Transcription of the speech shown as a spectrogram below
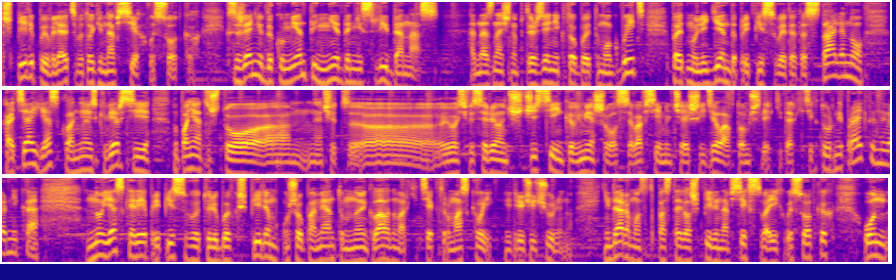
шпили появляются в итоге на всех высотках. К сожалению, документы не донесли до нас. Однозначно подтверждение, кто бы это мог быть, поэтому легенда приписывает это Сталину, хотя я склоняюсь к версии, ну, понятно, что, э, значит, э, Иосиф Виссарионович частенько вмешивался во все мельчайшие дела, в том числе в какие-то архитектурные проекты наверняка, но я скорее приписываю эту любовь к шпилям уже упомянутому мной главному архитектору Москвы, Дмитрию Чучулину. Недаром он поставил шпили на всех своих высотках. Он,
